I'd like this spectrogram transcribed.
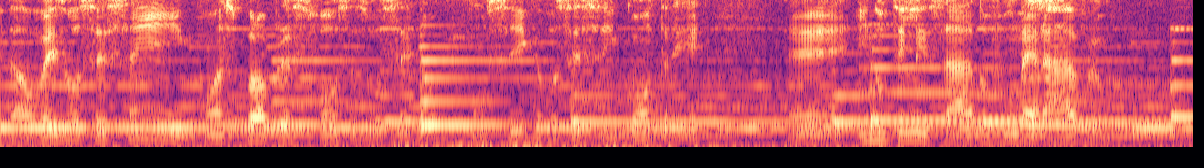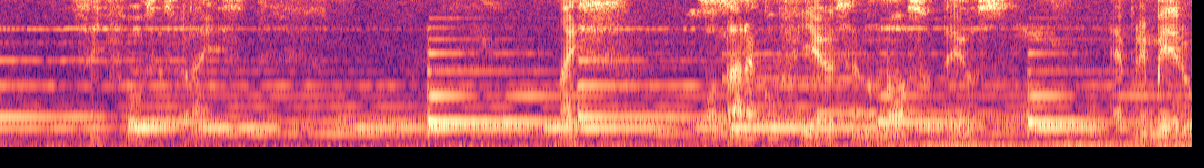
E talvez você sem, com as próprias forças, você não consiga, você se encontre é, inutilizado, vulnerável, sem forças para isso. Confiança no nosso Deus é primeiro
